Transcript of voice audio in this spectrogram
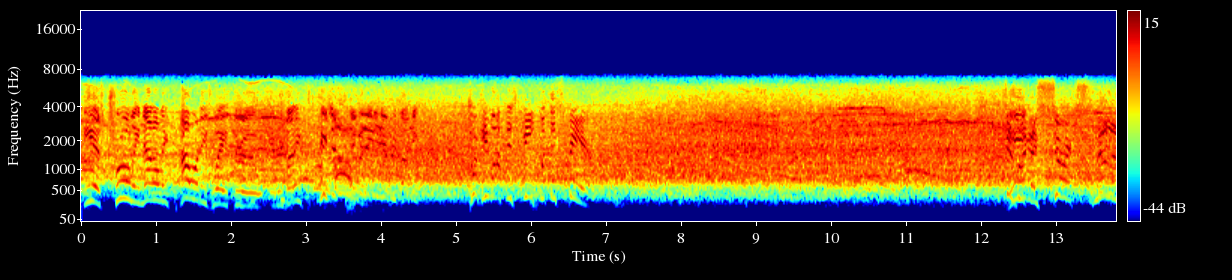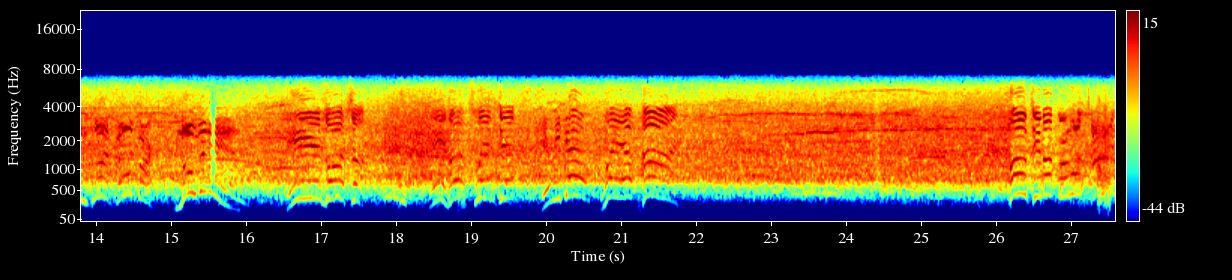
He has truly not only powered his way through everybody, he's intimidated everybody. Took him off his feet with the spear. Just like a shark smelling blood, Goldberg moving in. He is awesome. He hooks Len Here we go. way up high. Holds him up for a long time.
